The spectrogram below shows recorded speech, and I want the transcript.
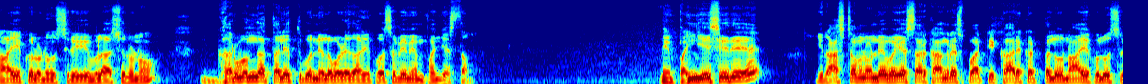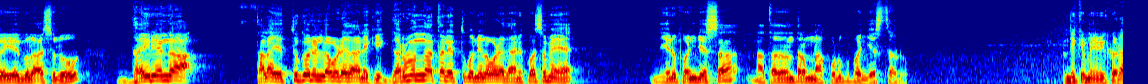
నాయకులను శ్రేయభిలాషులను గర్వంగా తలెత్తుకొని నిలబడే దానికోసమే మేము పనిచేస్తాం. మేము పనిచేసేదే ఈ రాష్ట్రంలో ఉండే వైఎస్ఆర్ కాంగ్రెస్ పార్టీ కార్యకర్తలు నాయకులు శ్రేయోభిలాషులు ధైర్యంగా తల ఎత్తుకొని నిలబడేదానికి గర్వంగా తల ఎత్తుకొని నిలబడేదానికోసమే కోసమే నేను పనిచేస్తా నా తదంతరం నా కొడుకు పనిచేస్తాడు. అందుకే మేము ఇక్కడ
